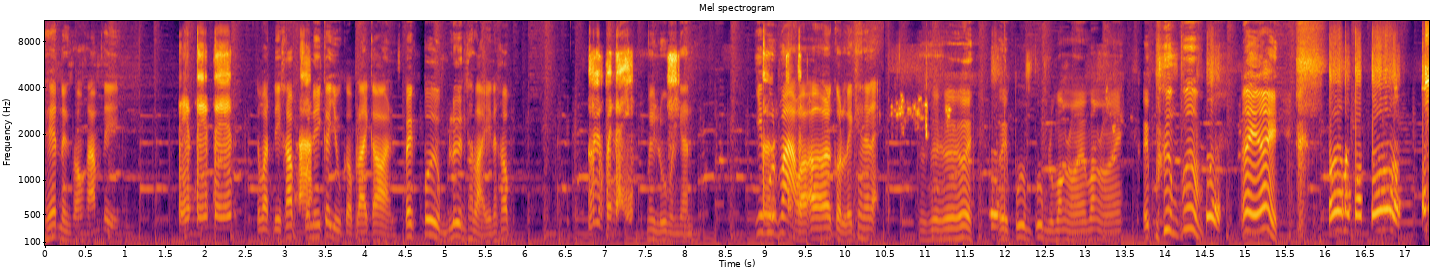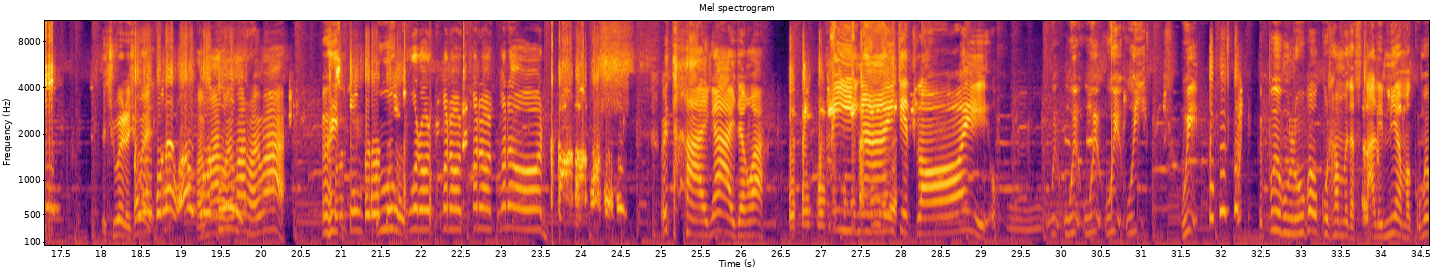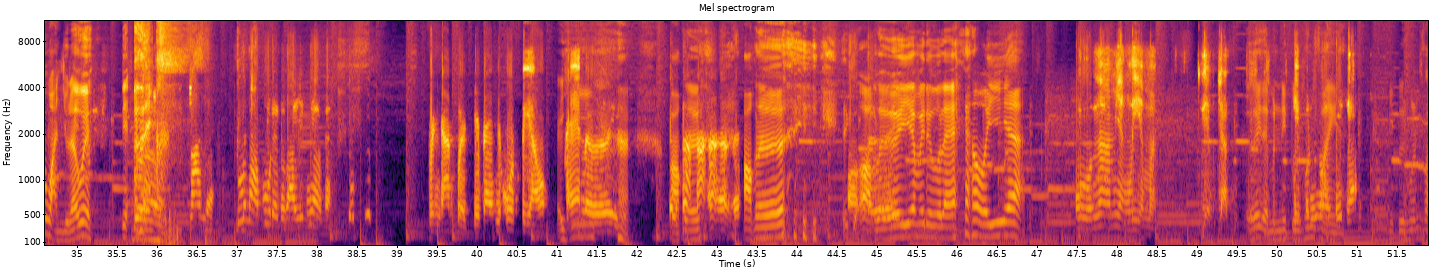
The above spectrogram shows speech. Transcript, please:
เทสหนึ่งสองสามสี่เตสเตสเตสสวัสดีครับอะวันนี้ก็อยู่กับรายการเป็กปื้มลื่นถลายนะครับ ลื่นไปไหน ไม่รู้เหมือนกันยิ่งพูดมากว่ะเออเออกดเลยแค่นั้นแหละเฮ้ยเฮ้ยเฮ้ยเฮ้ยปื้มปื้มระวังหน่อยระวังหน่อยเฮ้ยปื้มปื้มเฮ้ยเฮ้ยเออมันกดกูเดี๋ยวช่วยเดี๋ยวช่ช่ววยยกูแล้วเอ้าถอยมาถอยมาถอยมาเฮ้ยจริงกระโดดกูกระโดดกระโดดกระโดดกระโดดเฮ้ยถ่ายง่ายจังวะไอ้ปิ๊กมึงนี่ไงเจ็ดร้อยโอ้โห อุ้ยอุ้ยอุ้ยอุ้ยอุ้ยอุ้ยไปปื้มมึงรู้เปล่ากูทำมาจากสตาร์ลินเนี่ยมากูไม่หวั่นอยู่แล้วเว้ยเนี่ยเอ้ยนั่นเนี่ยไม่น่าพูดอะไรเนี่ยแต่เป็นการเปิดเกมแรกที่โคตรเปรี้ยวแพ้เลยออกเลย ออกเลยให้กูออกเลยเหี้ยังไม่ดูแล้วไอ้เหี้ยโอ้หน้ามันยังเหลี่ยมอะเหลี่ยมจัดเอ้ยแต่มันมีปืนพ่นไฟไงมีปืนพ่นไฟ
